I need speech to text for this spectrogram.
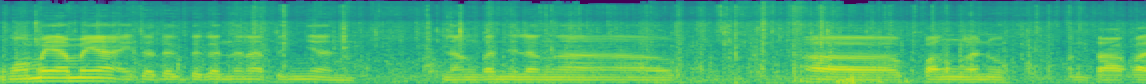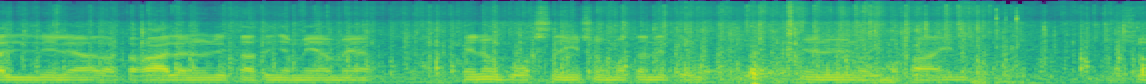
mamaya maya itadagdagan na natin yan ng kanilang ah, ah, pang ano pantakal nila tatakalan ulit natin yan maya maya. Ayun bukas na yung mata nito. Ayun yung kumakain. So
